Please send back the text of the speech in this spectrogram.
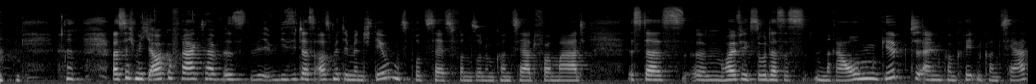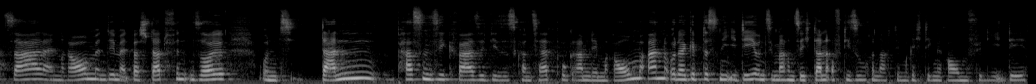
Was ich mich auch gefragt habe, ist, wie, wie, sieht das aus mit dem Entstehungsprozess von so einem Konzertformat? Ist das ähm, häufig so, dass es einen Raum gibt, einen konkreten Konzertsaal, einen Raum, in dem etwas stattfinden soll und dann passen Sie quasi dieses Konzertprogramm dem Raum an oder gibt es eine Idee und Sie machen sich dann auf die Suche nach dem richtigen Raum für die Idee?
